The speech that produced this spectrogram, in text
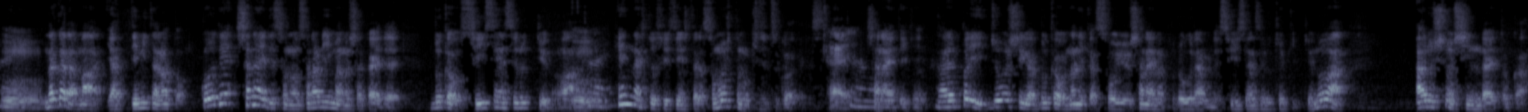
うん。だからまあやってみたなと。これで社内でそのサラリーマンの社会で部下を推薦するっていうのは、うん。はい。変な人を推薦したらその人も傷つくわけです、はい。うん。社内的に。だからやっぱり上司が部下を何かそういう社内のプログラムに推薦する時っていうのはある種の信頼とか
